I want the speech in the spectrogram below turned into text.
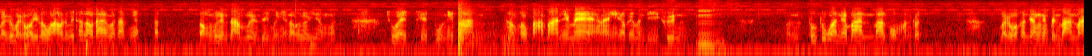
มันก็เหมือนกับว่าที่เราวาวแล้วเว้ยถ้าเราได้มาสักเนี้ยสักสองหมื่นสามหมื่นสี่หมื่นเนี้ยเราเออยังมาช่วยเทปูนในบ้านทำเครื่องฝาบ้านให้แม่อะไรอย่างเงี้ยครับให้มันดีขึ้น อืมมันทุกทุกวันเนี้ยบ้านบ้านผมมันก็ เหมือนกับว่าก็ยังยังเป็นบ้านไม้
